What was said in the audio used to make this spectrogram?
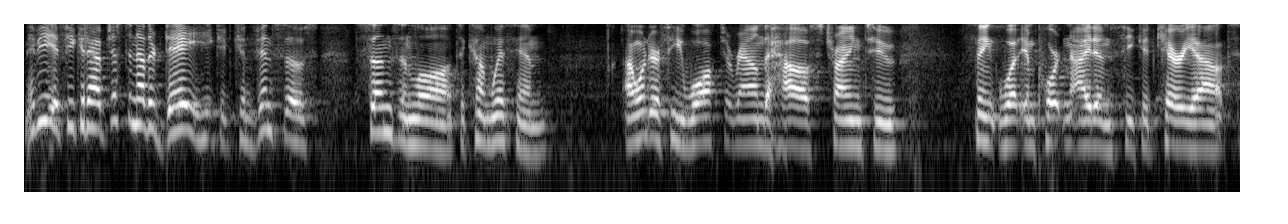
Maybe if he could have just another day, he could convince those sons in law to come with him. I wonder if he walked around the house trying to think what important items he could carry out.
